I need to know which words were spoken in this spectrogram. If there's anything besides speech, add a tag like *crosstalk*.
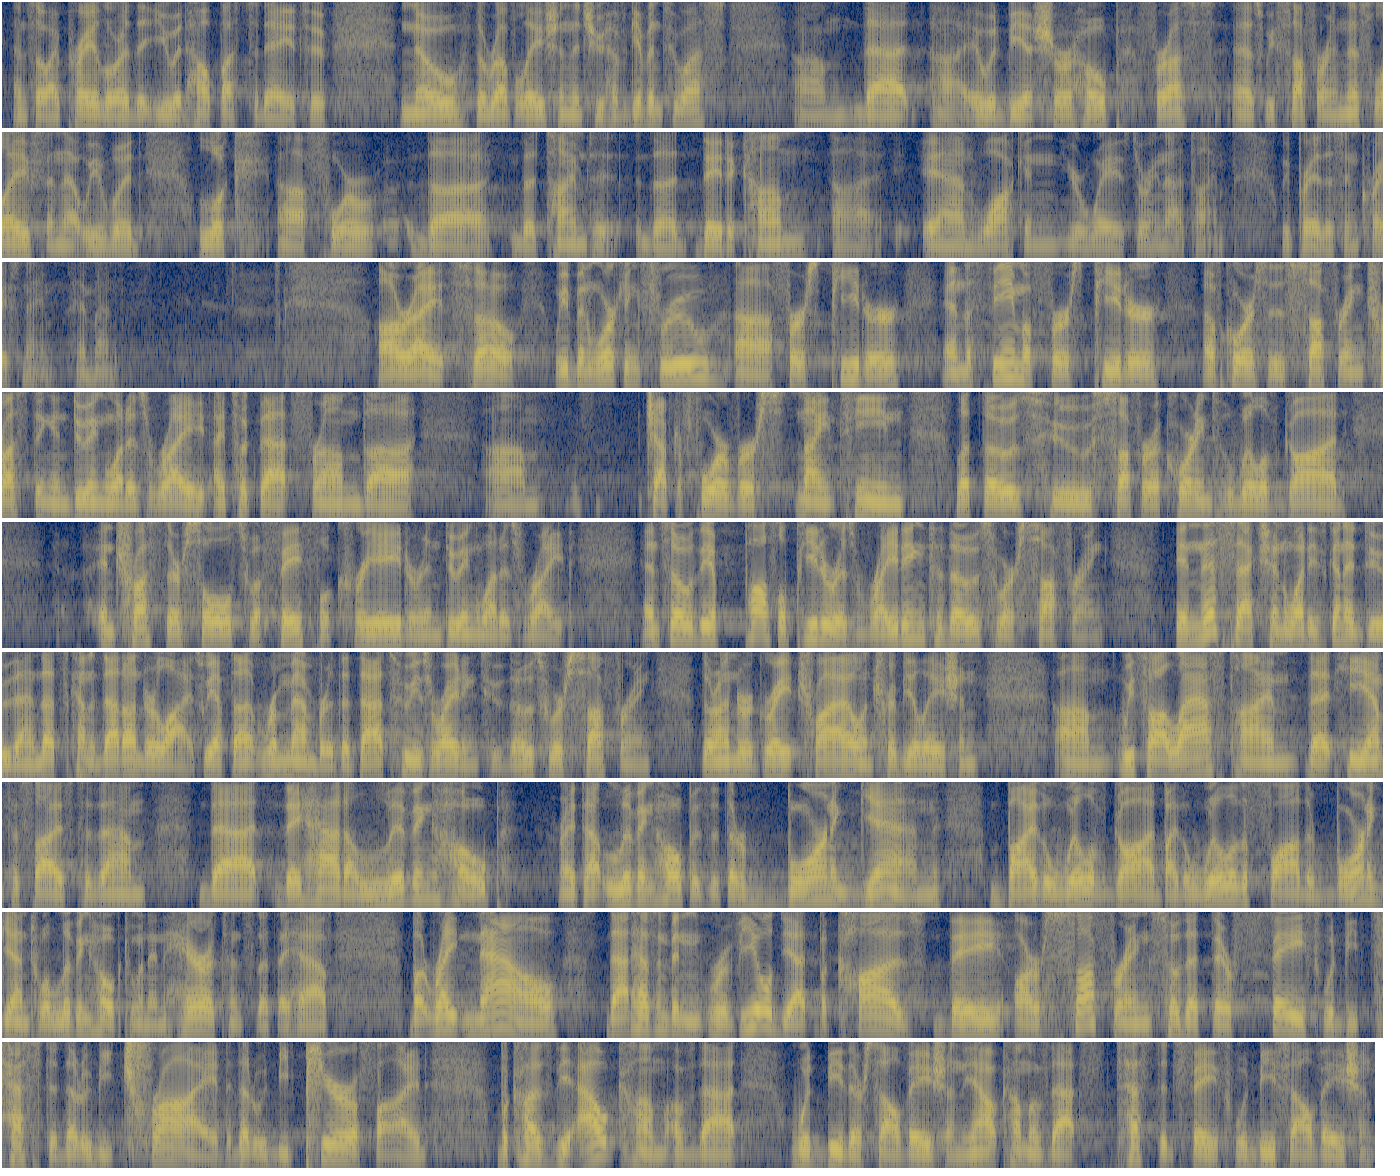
And so I pray, Lord, that you would help us today to know the revelation that you have given to us, um, that uh, it would be a sure hope for us as we suffer in this life, and that we would look uh, for the, the time to the day to come uh, and walk in your ways during that time. We pray this in Christ's name. Amen. All right, so we've been working through uh, 1 Peter, and the theme of 1 Peter, of course, is suffering, trusting, and doing what is right. I took that from the um, chapter 4, verse 19. Let those who suffer according to the will of God entrust their souls to a faithful Creator in doing what is right. And so the Apostle Peter is writing to those who are suffering in this section, what he's going to do then, that's kind of, that underlies. We have to remember that that's who he's writing to, those who are suffering. They're under great trial and tribulation. Um, we saw last time that he emphasized to them that they had a living hope, right? That living hope is that they're born again by the will of God, by the will of the Father, born again to a living hope, to an inheritance that they have. But right now, that hasn't been revealed yet because they are suffering so that their faith would be tested, that it would be tried, that it would be purified, because the outcome of that would be their salvation. The outcome of that tested faith would be salvation.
